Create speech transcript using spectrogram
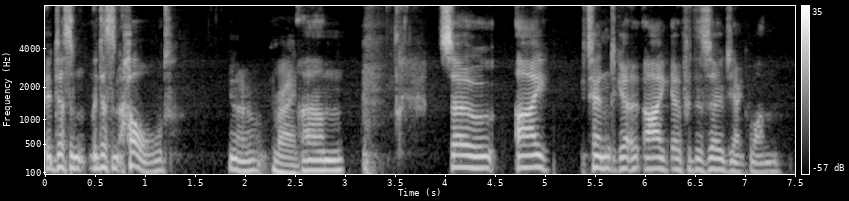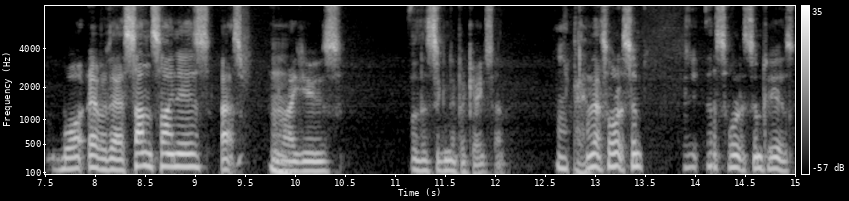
It doesn't it doesn't hold, you know. Right. Um, so I tend to go I go for the zodiac one. Whatever their sun sign is, that's what I use for the significator. okay. And that's all it simply that's all it simply is.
